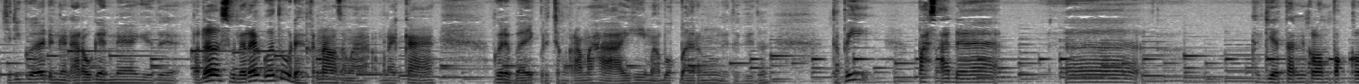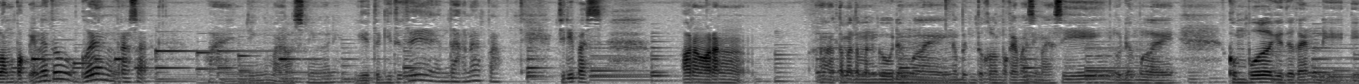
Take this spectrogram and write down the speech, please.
jadi gue dengan arogannya gitu ya. Padahal sebenarnya gue tuh udah kenal sama mereka. Gue udah baik bercengkrama hai mabok bareng gitu gitu tapi pas ada uh, kegiatan kelompok-kelompok ini tuh gue ngerasa anjing males nih gue nih. Gitu-gitu deh entah kenapa. Jadi pas orang-orang uh, teman-teman gue udah mulai ngebentuk kelompoknya masing-masing udah mulai kumpul gitu kan di di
